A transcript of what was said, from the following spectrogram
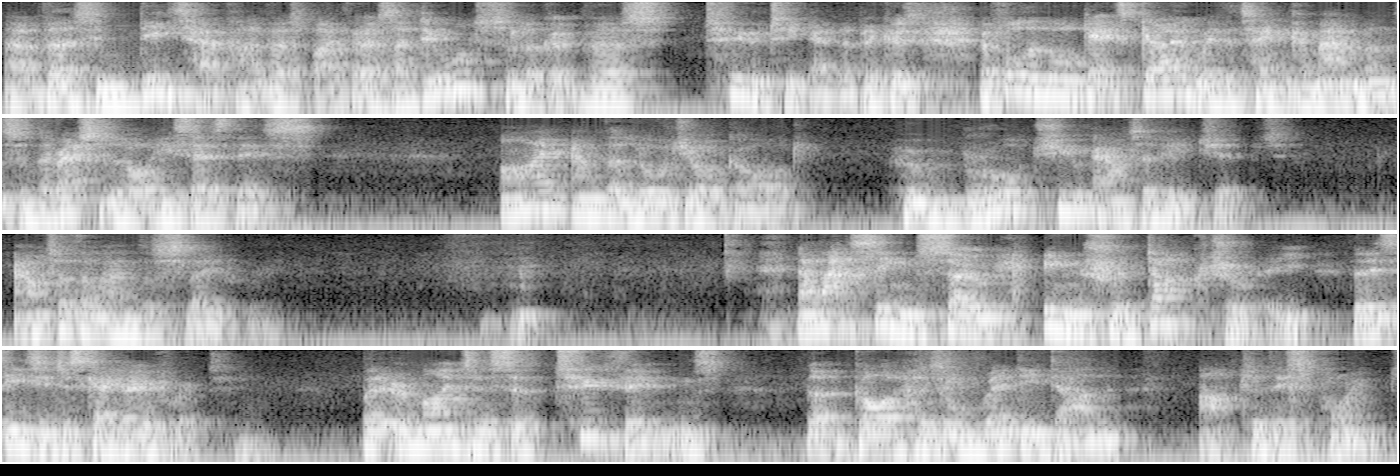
uh, verse in detail, kind of verse by verse. I do want us to look at verse 2 together because before the Lord gets going with the Ten Commandments and the rest of the law, he says this I am the Lord your God who brought you out of Egypt, out of the land of slavery. Now that seems so introductory that it's easy to skate over it. But it reminds us of two things that God has already done up to this point.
